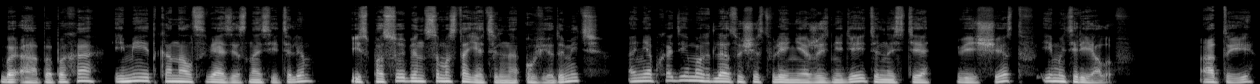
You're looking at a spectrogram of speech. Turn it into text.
БАППХ имеет канал связи с носителем и способен самостоятельно уведомить о необходимых для осуществления жизнедеятельности веществ и материалов. А ты?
